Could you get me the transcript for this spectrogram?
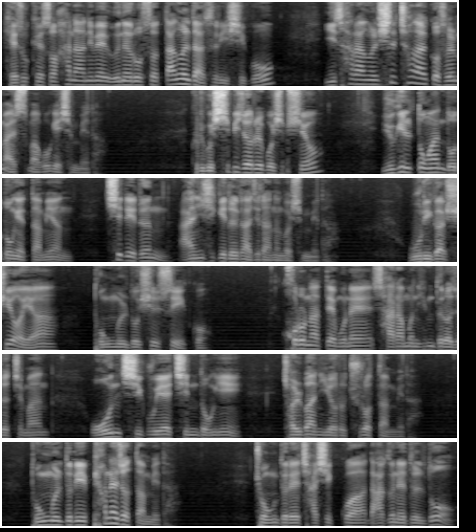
계속해서 하나님의 은혜로서 땅을 다스리시고 이 사랑을 실천할 것을 말씀하고 계십니다. 그리고 12절을 보십시오. 6일 동안 노동했다면 7일은 안식일을 가지라는 것입니다. 우리가 쉬어야 동물도 쉴 수 있고 코로나 때문에 사람은 힘들어졌지만 온 지구의 진동이 절반 이하로 줄었답니다. 동물들이 편해졌답니다. 종들의 자식과 나그네들도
